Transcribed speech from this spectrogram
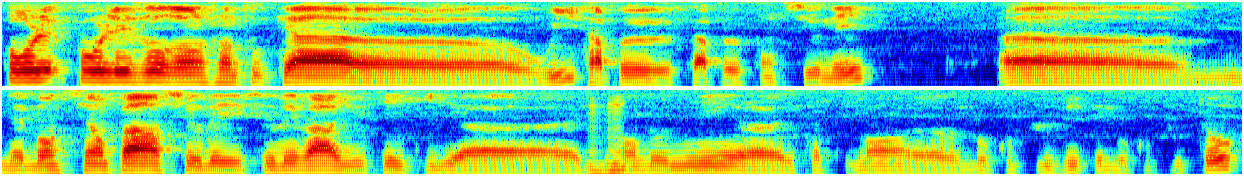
pour, pour, les oranges, en tout cas, oui, ça peut, ça peut fonctionner. Euh, mais bon, si on part sur des, sur des variétés qui, euh, qui mhm. vont donner euh, effectivement beaucoup plus vite et beaucoup plus tôt,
